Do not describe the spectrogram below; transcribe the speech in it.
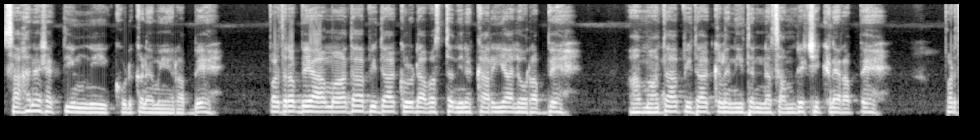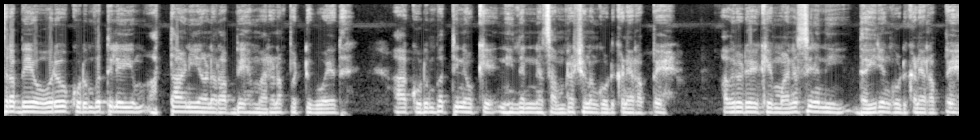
സഹനശക്തിയും നീ കൊടുക്കണമേ റബ്ബേ. റബ്ബെ ആ മാതാപിതാക്കളുടെ അവസ്ഥ നിനക്കറിയാലോ റബ്ബേ? ആ മാതാപിതാക്കളെ നീ തന്നെ സംരക്ഷിക്കണേ റബ്ബേ. പത്രബ്ബെ ഓരോ കുടുംബത്തിലെയും അത്താണിയാണ് റബ്ബെ മരണപ്പെട്ടു പോയത്. ആ കുടുംബത്തിനൊക്കെ നീ തന്നെ സംരക്ഷണം കൊടുക്കണേ റബ്ബേ. അവരുടെയൊക്കെ മനസ്സിന് നീ ധൈര്യം കൊടുക്കണേ റബ്ബേ.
